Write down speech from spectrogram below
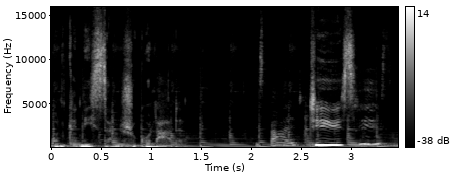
Und genieß deine Schokolade. Bis bald. Tschüss. Tschüss.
